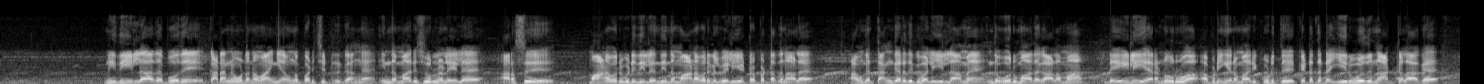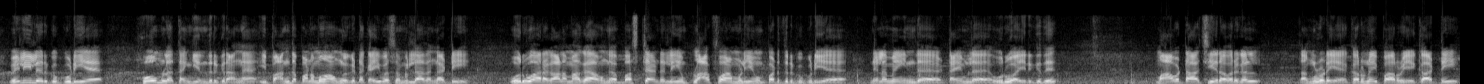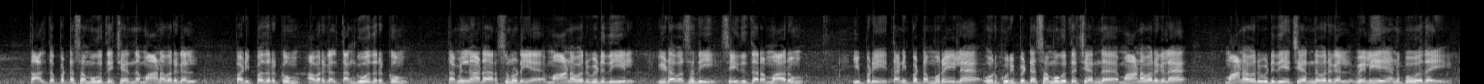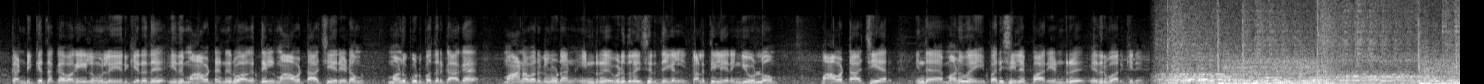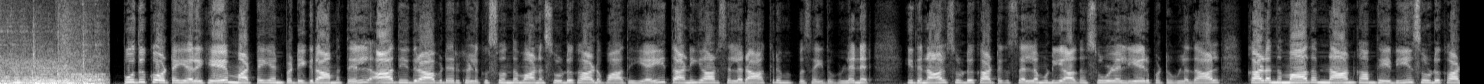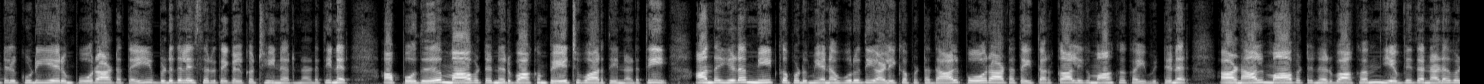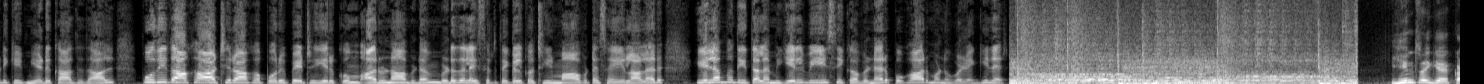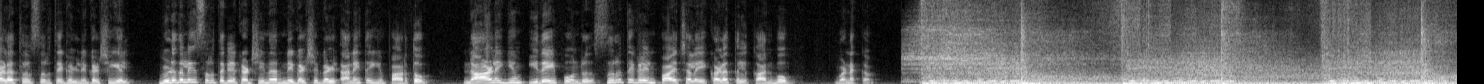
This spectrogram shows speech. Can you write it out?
நிதி இல்லாத போதே கடனை உடனே வாங்கி அவங்க படிச்சுட்டு இருக்காங்க. இந்த மாதிரி சூழ்நிலையில் அரசு மாணவர் விடுதியிலேருந்து இந்த மாணவர்கள் வெளியேற்றப்பட்டதுனால அவங்க தங்கிறதுக்கு வழி இல்லாமல் இந்த ஒரு மாத காலமாக டெய்லி இரநூறுவா அப்படிங்கிற மாதிரி கொடுத்து கிட்டத்தட்ட இருபது நாட்களாக வெளியில் இருக்கக்கூடிய ஹோமில் தங்கி இருந்திருக்கிறாங்க இப்போ அந்த பணமும் அவங்கக்கிட்ட கைவசம் இல்லாதங்காட்டி ஒரு வார காலமாக அவங்க பஸ் ஸ்டாண்டுலேயும் பிளாட்ஃபார்ம்லேயும் படுத்திருக்கக்கூடிய நிலைமை இந்த டைமில் உருவாகிருக்குது மாவட்ட ஆட்சியர் அவர்கள் தங்களுடைய கருணை பார்வையை காட்டி தாழ்த்தப்பட்ட சமூகத்தைச் சேர்ந்த மாணவர்கள் படிப்பதற்கும் அவர்கள் தங்குவதற்கும் தமிழ்நாடு அரசினுடைய மாணவர் விடுதியில் இடவசதி செய்து தருமாறும் இப்படி தனிப்பட்ட முறையில் ஒரு குறிப்பிட்ட சமூகத்தைச் சேர்ந்த மாணவர்களை மாணவர் விடுதியைச் சேர்ந்தவர்கள் வெளியே அனுப்புவதை கண்டிக்கத்தக்க வகையிலும் இருக்கிறது. இது மாவட்ட நிர்வாகத்தில் மாவட்ட ஆட்சியரிடம் மனு கொடுப்பதற்காக மாணவர்களுடன் இன்று விடுதலை சிறுத்தைகள் களத்தில் இறங்கியுள்ளோம். மாவட்ட ஆட்சியர் இந்த மனுவை பரிசீலிப்பார் என்று எதிர்பார்க்கிறேன். புதுக்கோட்டை அருகே மட்டையன்பட்டி கிராமத்தில் ஆதி திராவிடர்களுக்கு சொந்தமான சுடுகாடு பாதையை தனியார் சிலர் ஆக்கிரமிப்பு செய்துள்ளனர். இதனால் சுடுகாட்டுக்கு செல்ல முடியாத சூழல் ஏற்பட்டுள்ளதால் கடந்த மாதம் நான்காம் தேதி சுடுகாட்டில் குடியேறும் போராட்டத்தை விடுதலை சிறுத்தைகள் கட்சியினர் நடத்தினர். அப்போது மாவட்ட நிர்வாகம் பேச்சுவார்த்தை நடத்தி அந்த இடம் மீட்கப்படும் என உறுதி அளிக்கப்பட்டதால் போராட்டத்தை தற்காலிகமாக கைவிட்டனர். ஆனால் மாவட்ட நிர்வாகம் எவ்வித நடவடிக்கையும் எடுக்காததால் புதிதாக ஆட்சியராக பொறுப்பேற்று இருக்கும் அருணாவிடம் விடுதலை சிறுத்தைகள் கட்சியின் மாவட்ட செயலாளர் இளமதி தலைமையில் விசிகவினர் புகார் மனு வழங்கினர். இன்றைய களத்தல் சிறுத்தைகள் நிகழ்ச்சியில் விடுதலை சிறுத்தைகள் கட்சியினர் நிகழ்ச்சிகள் அனைத்தையும் பார்த்தோம். நாளையும் இதேபோன்று சிறுத்தைகளின் பாய்ச்சலை களத்தில் காண்போம். வணக்கம். என்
